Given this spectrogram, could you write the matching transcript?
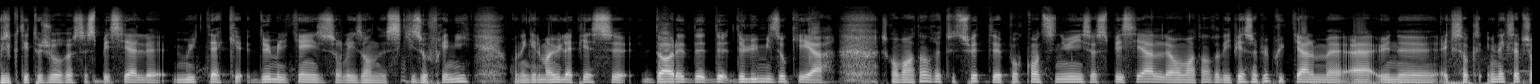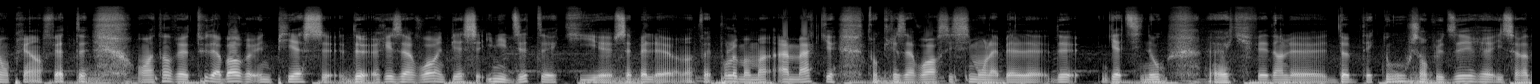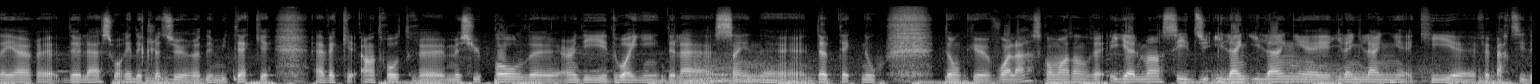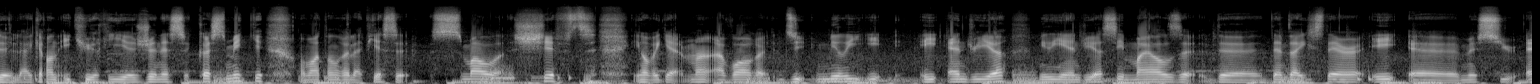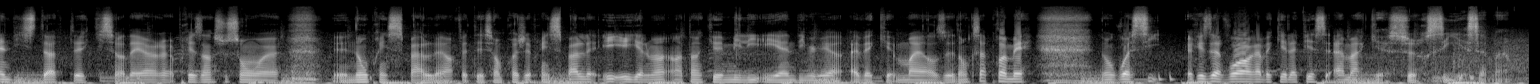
Vous écoutez toujours ce spécial Mutech 2015 sur les ondes de schizophrénie. On a également eu la pièce Dotted de, de, Lumizokea. Ce qu'on va entendre tout de suite pour continuer ce spécial, on va entendre des pièces un peu plus calmes à une, exception près, en fait. On va entendre tout d'abord une pièce de réservoir, une pièce inédite qui euh, s'appelle, euh, en fait, pour le moment, Amac. Donc, réservoir, c'est Simon Label de Gatineau euh, qui fait dans le dub techno, si on peut dire. Il sera d'ailleurs euh, de la soirée de clôture de Mutech avec entre autres euh, Monsieur Paul, un des doyens de la scène dub techno. Donc voilà, ce qu'on va entendre également, c'est du Ilang Ilang, Ilang Ilang qui fait partie de la grande écurie jeunesse cosmique. On va entendre la pièce Small Shifts et on va également avoir du Millie et Andrea. Millie Andrea, c'est Miles de Demdike Stair et euh, Monsieur Andy Stott qui sera d'ailleurs présent sous son euh, euh, nom principal, en fait, son projet principal, et également en tant que Millie et Andrea avec Miles. Donc ça promet. Donc voici Réservoir avec la pièce Hamac sur CISM.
